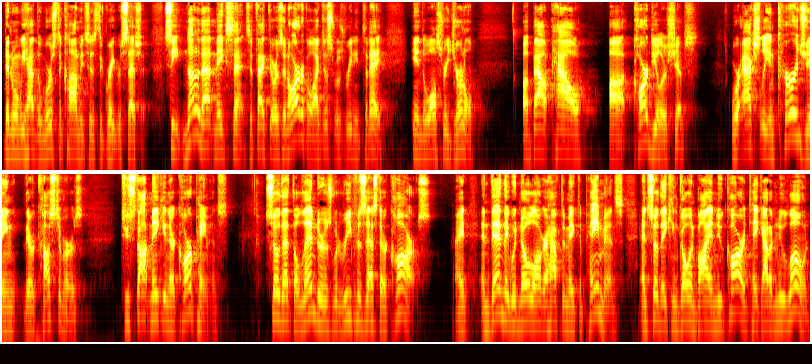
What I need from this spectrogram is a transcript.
than when we had the worst economy since the Great Recession? See, none of that makes sense. In fact, there was an article I just was reading today in the Wall Street Journal about how uh, car dealerships were actually encouraging their customers to stop making their car payments so that the lenders would repossess their cars, right? And then they would no longer have to make the payments. And so they can go and buy a new car and take out a new loan,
